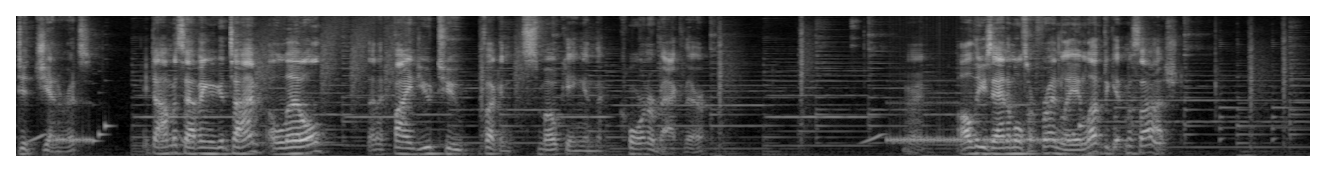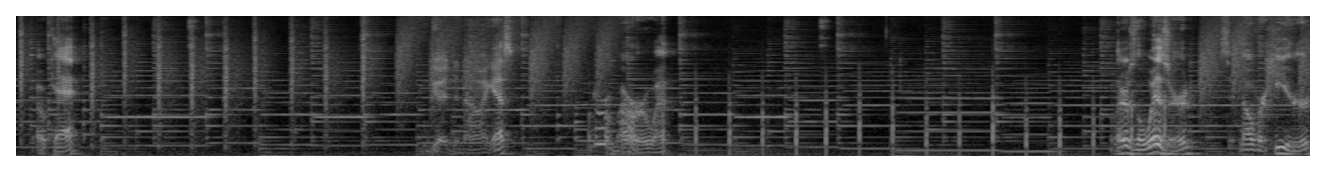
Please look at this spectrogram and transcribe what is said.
degenerates. Hey, Thomas, having a good time? A little. Then I find you two fucking smoking in the corner back there. Alright. All these animals are friendly and love to get massaged. Okay. Good to know, I guess. I wonder where Maru went. There's the wizard, sitting over here.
